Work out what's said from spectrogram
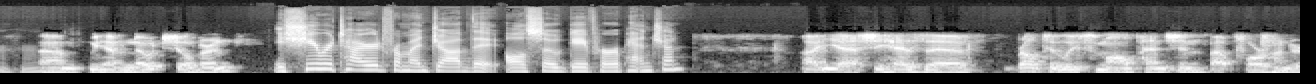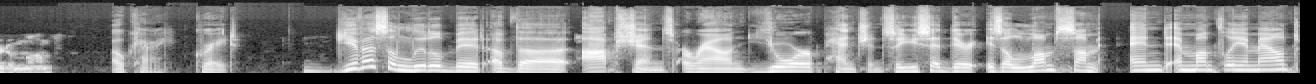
Mm-hmm. Um, we have no children. Is she retired from a job that also gave her a pension? Uh, yeah, she has a relatively small pension, about 400 a month. Okay, great. Give us a little bit of the options around your pension. So you said there is a lump sum and a monthly amount.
